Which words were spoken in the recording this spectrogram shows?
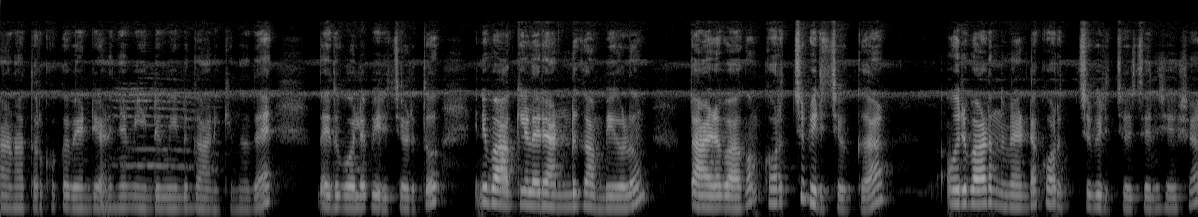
കാണാത്തവർക്കൊക്കെ വേണ്ടിയാണ് ഞാൻ വീണ്ടും വീണ്ടും കാണിക്കുന്നത്. ഇതുപോലെ പിരിച്ചെടുത്തു. ഇനി ബാക്കിയുള്ള രണ്ട് കമ്പികളും താഴെ ഭാഗം കുറച്ച് പിരിച്ചു വെക്കുക. ഒരുപാടൊന്നും വേണ്ട കുറച്ച് പിരിച്ചു വെച്ചതിന് ശേഷം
